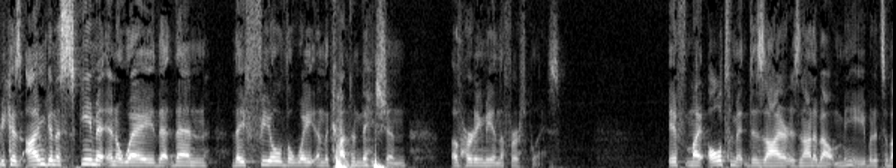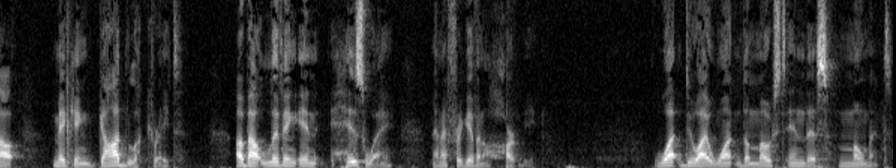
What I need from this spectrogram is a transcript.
because I'm going to scheme it in a way that then they feel the weight and the condemnation of hurting me in the first place. If my ultimate desire is not about me, but it's about making God look great, about living in His way, man, I've forgiven a heartbeat. What do I want the most in this moment?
